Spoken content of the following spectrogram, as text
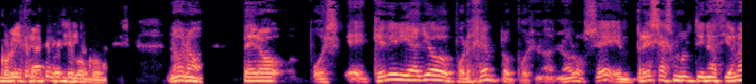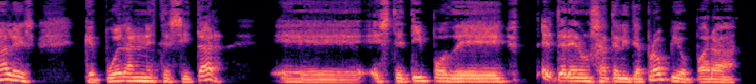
corrígeme si me equivoco. No, no, pero pues, eh, ¿qué diría yo? Por ejemplo, pues no, no lo sé, empresas multinacionales que puedan necesitar eh, este tipo de, de, tener un satélite propio para,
